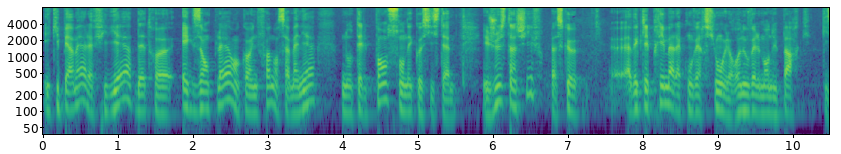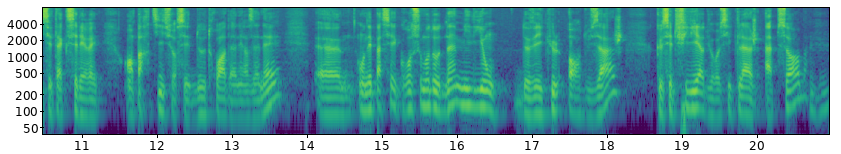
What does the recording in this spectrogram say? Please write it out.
et qui permet à la filière d'être euh, exemplaire, encore une fois, dans sa manière dont elle pense son écosystème. Et juste un chiffre, parce que avec les primes à la conversion et le renouvellement du parc qui s'est accéléré en partie sur ces deux, trois dernières années, euh, on est passé grosso modo d'un million de véhicules hors d'usage que cette filière du recyclage absorbe mhm.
